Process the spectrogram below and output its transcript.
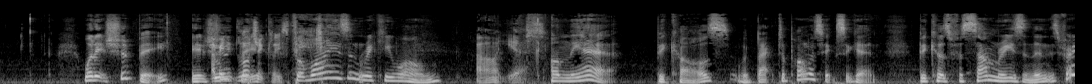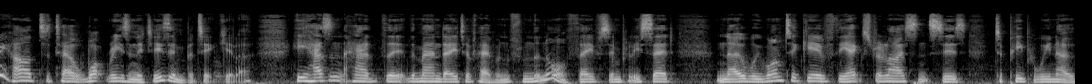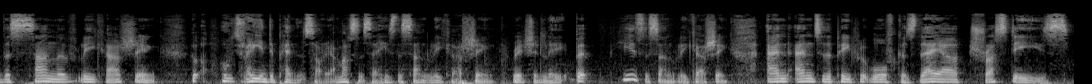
Well, it should be. It should I mean, be. logically But why isn't Ricky Wong Ah, yes. on the air because we're back to politics again. Because for some reason, and it's very hard to tell what reason it is in particular, he hasn't had the, the mandate of heaven from the north. They've simply said, no, we want to give the extra licenses to people we know. The son of Li Ka-shing, oh, who, who's very independent. Sorry, I mustn't say he's the son of Li Ka-shing, Richard Li, but he is the son of Li Ka-shing. And, and to the people at Wharf because they are trustees.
